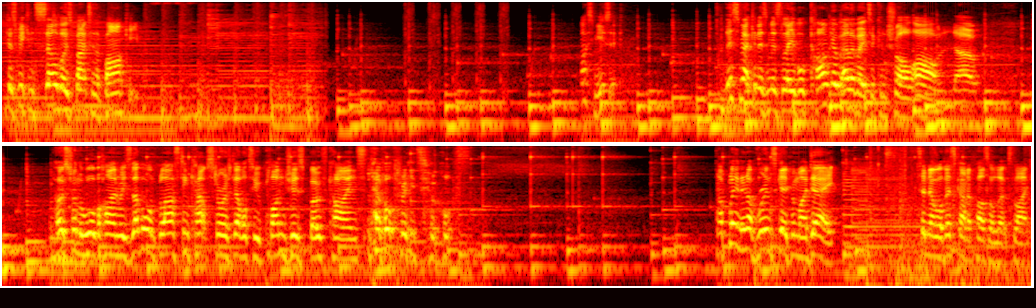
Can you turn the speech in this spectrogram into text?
because we can sell those back to the barkeep. Nice music. This mechanism is labeled Cargo Elevator Control. Oh no. Poster on the wall behind reads Level 1 Blasting Cap Storage, Level 2 Plungers, both kinds, Level 3 Tools. I've played enough RuneScape in my day to know what this kind of puzzle looks like.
